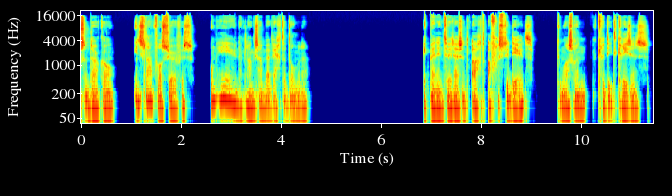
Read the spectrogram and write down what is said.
Thompson Darko in slaapvalservice om heerlijk langzaam bij weg te dommelen. Ik ben in 2008 afgestudeerd. Toen was er een kredietcrisis.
